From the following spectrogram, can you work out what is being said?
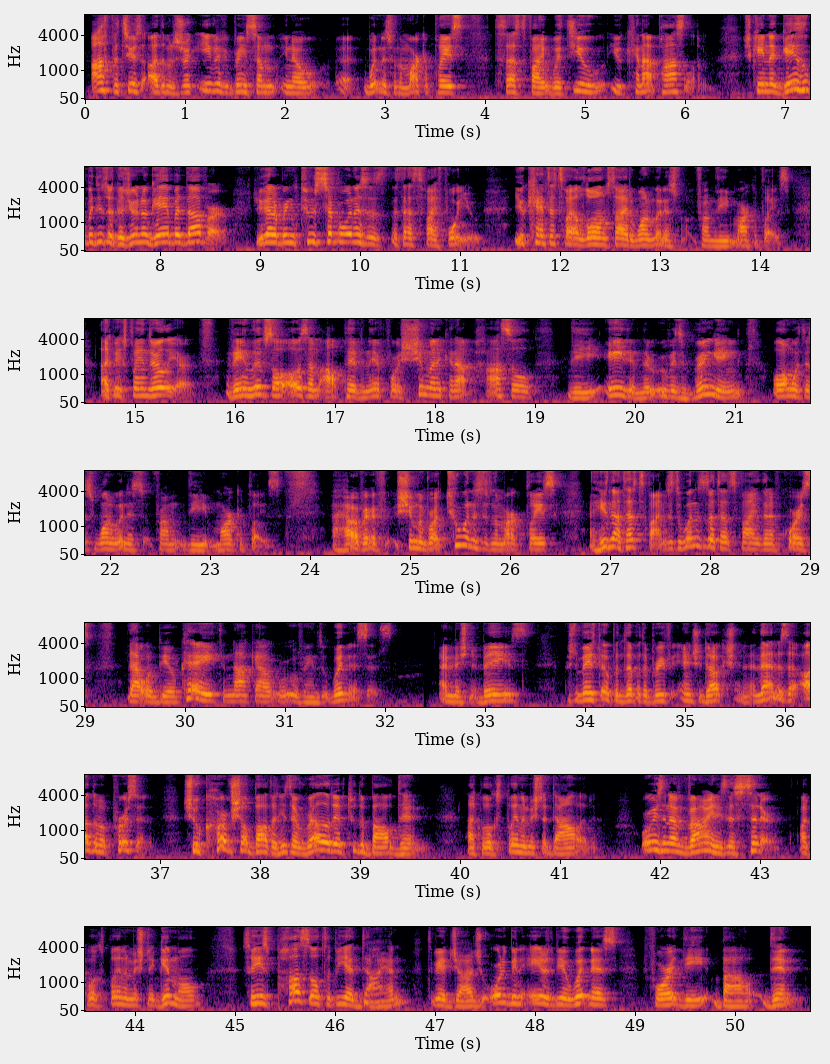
even if you bring some, you know, uh, witness from the marketplace to testify with you, you cannot passel him. Because you're no gay bedavar. You got to bring two separate witnesses to testify for you. You can't testify alongside one witness from the marketplace. Like we explained earlier, Vein lives all ozam al piv, and therefore Shimon cannot passel the Adim that Reuven is bringing along with this one witness from the marketplace. Uh, however, if Shimon brought two witnesses in the marketplace and he's not testifying, just the witnesses are testifying, then of course that would be okay to knock out Reuven's witnesses. And Mishnah Beis, Mishnah Beis opens up with a brief introduction, and that is that Adam, a person, Shu Karv Shal Baldin, he's a relative to the Baldin, like we'll explain in Mishnah Dalid. Or he's an Avayin, he's a sinner, like we'll explain in Mishnah Gimel. So he's puzzled to be a Dayan, to be a judge, or to be an aid, or to be a witness for the Baal Din.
